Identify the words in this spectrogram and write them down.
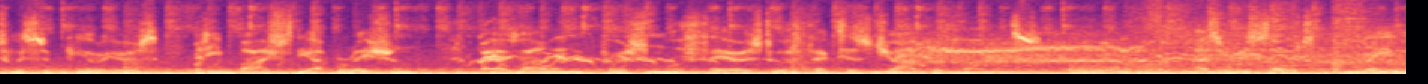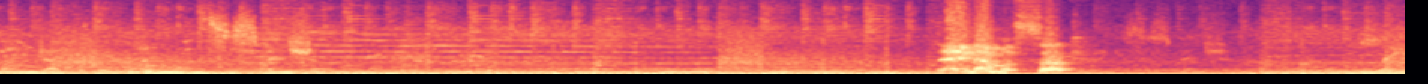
to his superiors that he botched the operation by allowing personal affairs to affect his job performance. As a result, Lei wound up with a one-month suspension. Dang, that must suck. During his suspension, Lei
